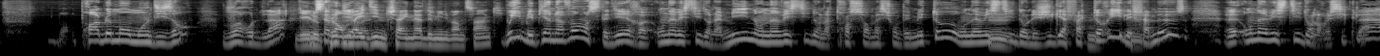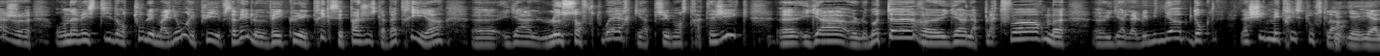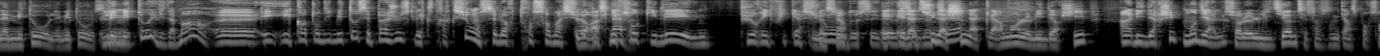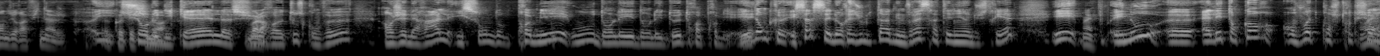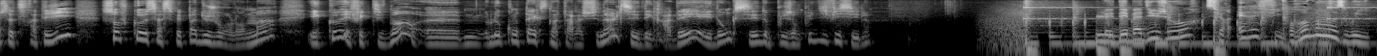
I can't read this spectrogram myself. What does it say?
probablement au moins dix ans voire au-delà. Il y a le plan Made in China 2025. Oui, mais bien avant, c'est-à-dire on investit dans la mine, on investit dans la transformation des métaux, on investit hmm. dans les gigafactories, les hmm. fameuses, euh, on investit dans le recyclage, on investit dans tous les maillons. Et puis, vous savez, le véhicule électrique, c'est pas juste la batterie. Hein. Euh, il y a le software qui est absolument stratégique, euh, il y a le moteur, il y a la plateforme, il y a l'aluminium. Donc la Chine maîtrise tout cela. Il y, a, les métaux, les métaux aussi. Les métaux, évidemment. Euh, et, quand on dit métaux, c'est pas juste l'extraction, c'est leur transformation. parce qu'il faut qu'il ait une purification de ces. et, et là-dessus, la Chine a clairement le leadership un leadership mondial. Sur le lithium, c'est 75% du raffinage. Euh, sur le nickel, sur euh, tout ce qu'on veut. En général, ils sont premiers ou dans les, dans les deux, trois premiers. Et, donc, euh, et ça, c'est le résultat d'une vraie stratégie industrielle. Et, et nous, elle est encore en voie de construction, cette stratégie, sauf que ça ne se fait pas du jour au lendemain et que, effectivement, le contexte international s'est dégradé et donc c'est de plus en plus difficile. Le débat du jour sur RFI. Romain Ozoui.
